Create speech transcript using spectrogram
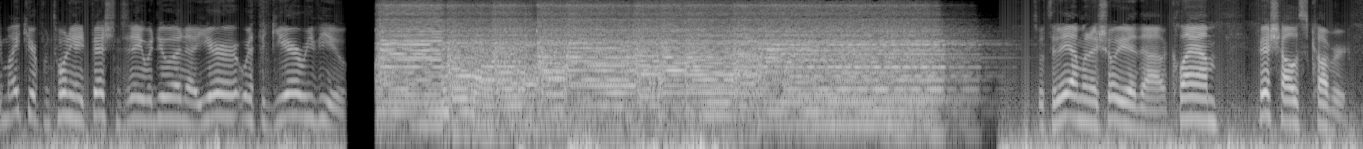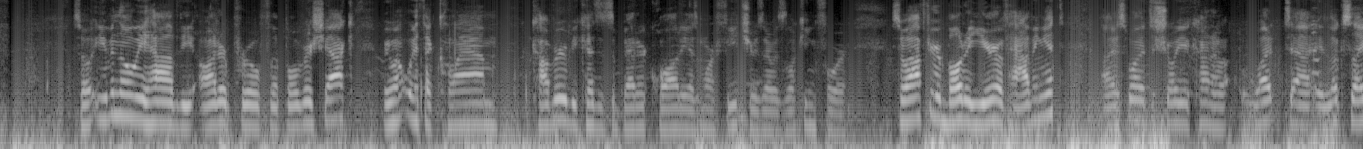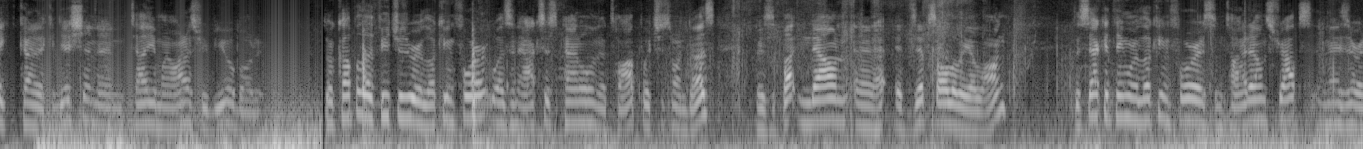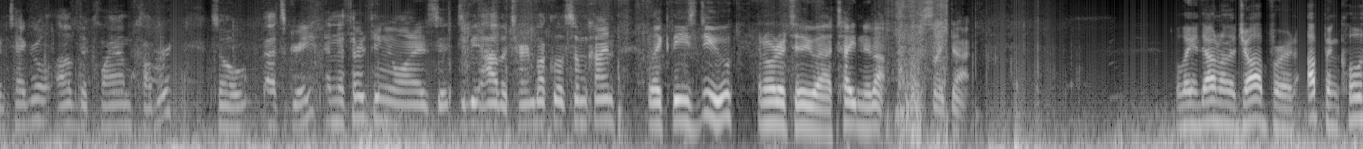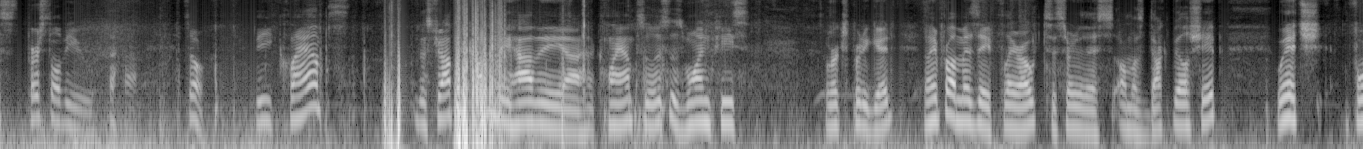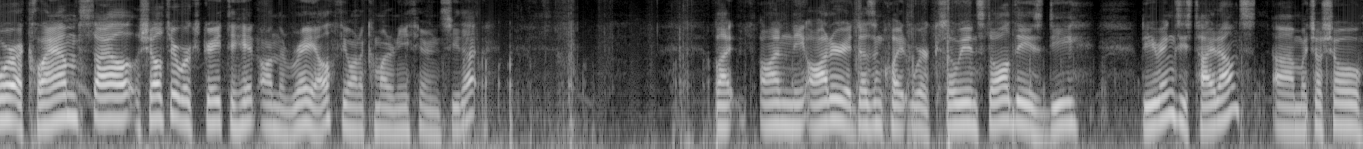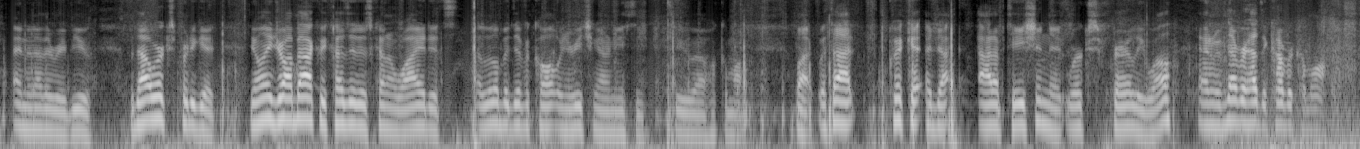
Hey, Mike here from 28 Fish, and today we're doing a year with the gear review. So today I'm going to show you the clam fish house cover. So even though we have the Otter Pro flip over shack, we went with a clam cover because it's a better quality, has more features I was looking for. So after about a year of having it, I just wanted to show you kind of what uh, it looks like, kind of the condition, and tell you my honest review about it. So a couple of the features we were looking for was an access panel in the top, which this one does. There's a button down and it zips all the way along. The second thing we're looking for is some tie down straps and these are integral of the clam cover. So that's great. And the third thing we wanted is to, to be, have a turnbuckle of some kind like these do in order to uh, tighten it up, just like that. We're laying down on the job for an up and close personal view. so the clamps, the straps come, they have a, uh, a clamp. So this is one piece, works pretty good. The only problem is they flare out to sort of this almost duckbill shape, which for a clam style shelter works great to hit on the rail if you want to come underneath here and see that. But on the otter it doesn't quite work. So we installed these D D-rings these tie downs um, which I'll show in another review. But that works pretty good. The only drawback because it is kind of wide it's a little bit difficult when you're reaching underneath to, to uh, hook them up. But with that quick ad adaptation it works fairly well and we've never had the cover come off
